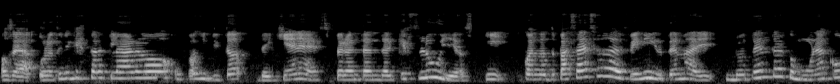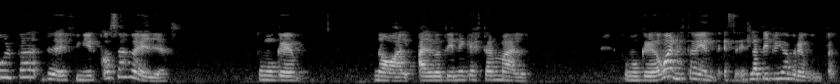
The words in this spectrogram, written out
o sea, uno tiene que estar claro un poquitito de quién es, pero entender que fluye. Y cuando te pasa eso de definirte, Mari, no te entra como una culpa de definir cosas bellas. Como que, no, algo tiene que estar mal. Como que, bueno, está bien, es, la típica pregunta.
